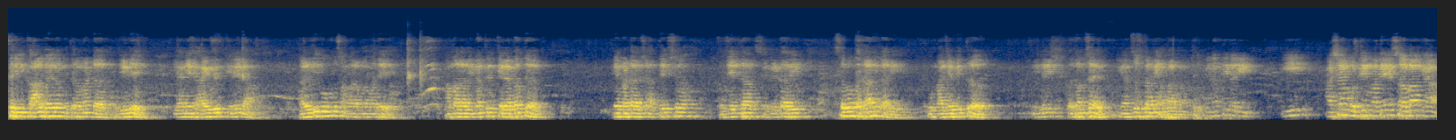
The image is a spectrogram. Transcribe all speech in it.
श्री कालभैरव मित्रमंडळ रिडे यांनी आयोजित केलेल्या हळदी कुंकू समारंभामध्ये आम्हाला निमंत्रित केल्याबद्दल हे मंडळाचे अध्यक्ष खजिनदार सेक्रेटरी सर्व पदाधिकारी व माझे मित्र निलेश कदम साहेब यांचं सुद्धा मी आभार मानतो. विनंती करीन की अशा गोष्टींमध्ये सहभाग घ्या.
